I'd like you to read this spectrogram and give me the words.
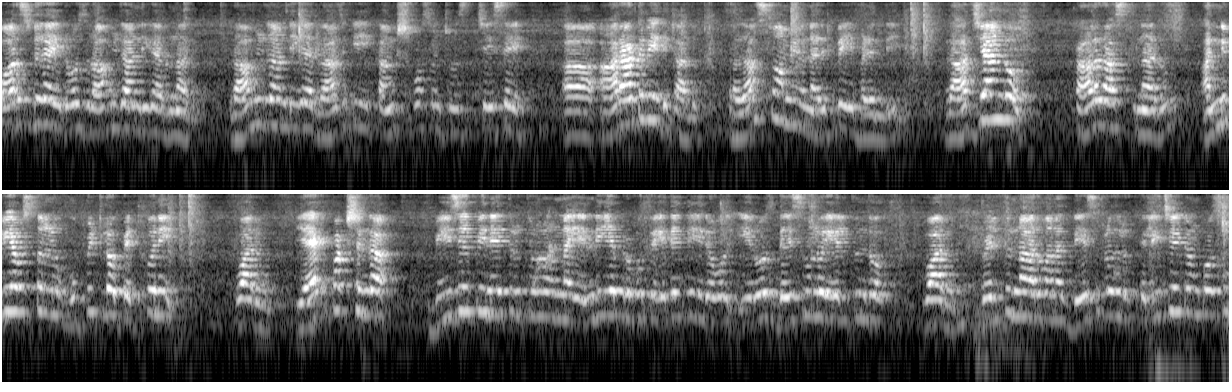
వారసుడిగా ఈరోజు రాహుల్ గాంధీ గారు ఉన్నారు. రాహుల్ గాంధీ గారు రాజకీయ కాంక్ష కోసం చూ చేసే ఆరాటమే ఇది కాదు. ప్రజాస్వామ్యం నరికివేయబడింది. రాజ్యాంగం కాల రాస్తున్నారు అన్ని వ్యవస్థలను గుప్పిట్లో పెట్టుకొని వారు ఏకపక్షంగా బీజేపీ నేతృత్వంలో ఉన్న ఎన్డీఏ ప్రభుత్వం ఏదైతే ఈరోజు ఈరోజు దేశంలో వెళ్తుందో వారు వెళ్తున్నారు అన్న దేశ ప్రజలకు తెలియచేయడం కోసం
